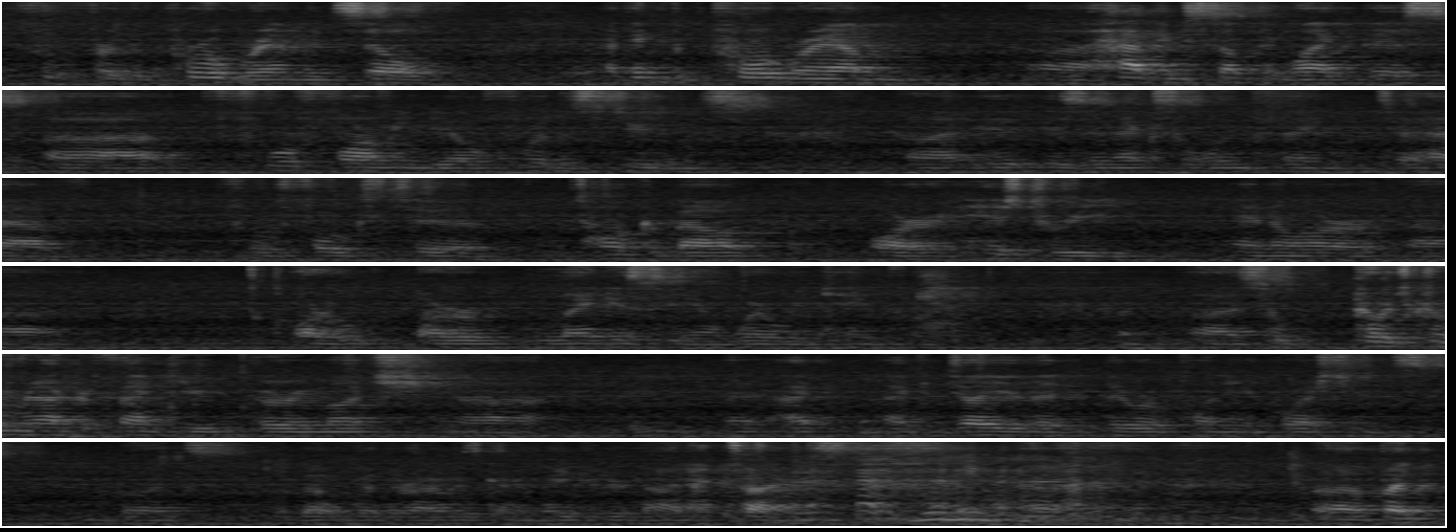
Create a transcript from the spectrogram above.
for, for the program itself. I think the program, uh, having something like this uh, for Farmingdale, for the students, uh, is an excellent thing to have for folks to talk about our history and our, our, our legacy and where we came from. Uh, so Coach Krumenacker, thank you very much. Uh, I, I can tell you that there were plenty of questions, but about whether I was going to make it or not at times. uh, but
